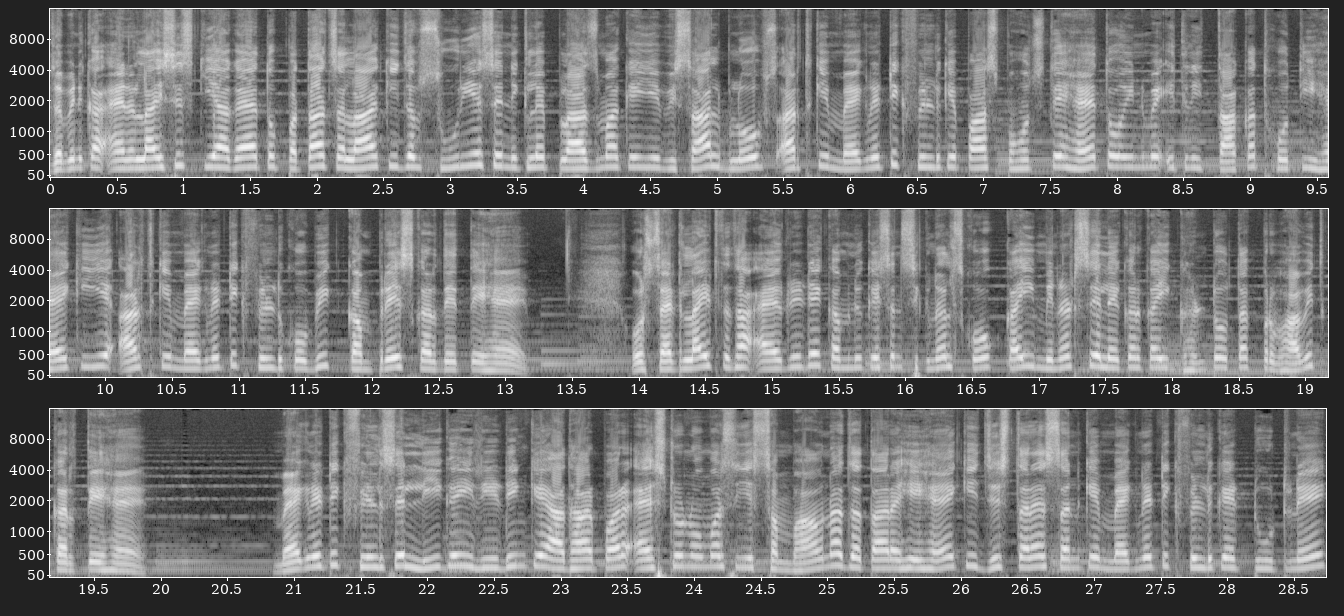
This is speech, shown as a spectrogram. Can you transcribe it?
जब इनका एनालिसिस किया गया तो पता चला कि जब सूर्य से निकले प्लाज्मा के ये विशाल ब्लोब्स अर्थ के मैग्नेटिक फ़ील्ड के पास पहुँचते हैं तो इनमें इतनी ताकत होती है कि ये अर्थ के मैग्नेटिक फ़ील्ड को भी कंप्रेस कर देते हैं। और सैटेलाइट तथा एवरीडे कम्युनिकेशन सिग्नल्स को कई मिनट से लेकर कई घंटों तक प्रभावित करते हैं। मैग्नेटिक फ़ील्ड से ली गई रीडिंग के आधार पर एस्ट्रोनॉमर्स ये संभावना जता रहे हैं कि जिस तरह सन के मैग्नेटिक फ़ील्ड के टूटने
